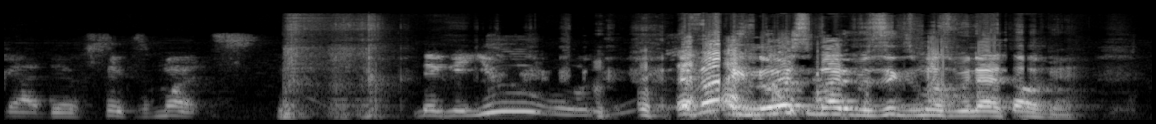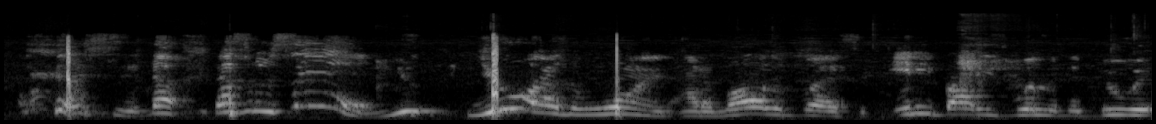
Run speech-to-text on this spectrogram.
goddamn six months, nigga. You, If I ignore somebody for six months, we're not talking. No, that's what I'm saying. You you are the one out of all of us. If anybody's willing to do it,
